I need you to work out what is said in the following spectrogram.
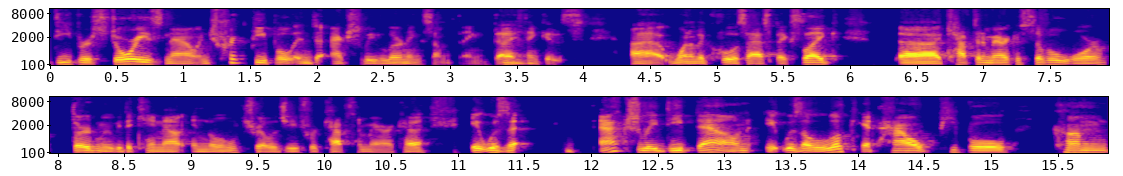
deeper stories now and trick people into actually learning something that mm. i think is uh, one of the coolest aspects. Like uh, Captain America: Civil War, third movie that came out in the little trilogy for Captain America. It was actually deep down, it was a look at how people come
